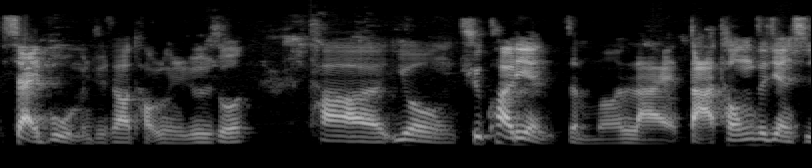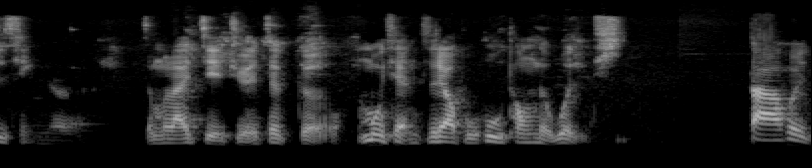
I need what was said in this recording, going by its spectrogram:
下一步我们就是要讨论，就是说，他用区块链怎么来打通这件事情呢？怎么来解决这个目前资料不互通的问题？大家会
